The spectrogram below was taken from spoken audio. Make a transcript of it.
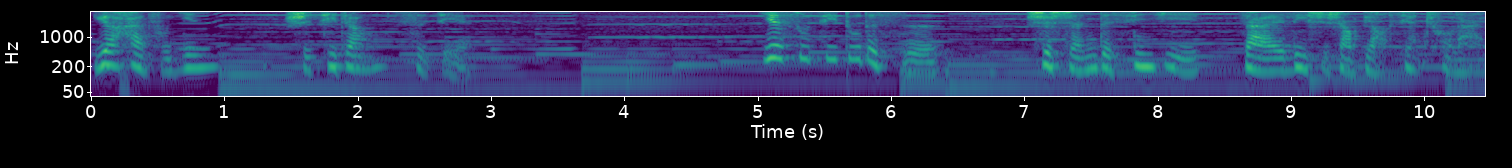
约翰福音十七章四节。耶稣基督的死是神的心意在历史上表现出来，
